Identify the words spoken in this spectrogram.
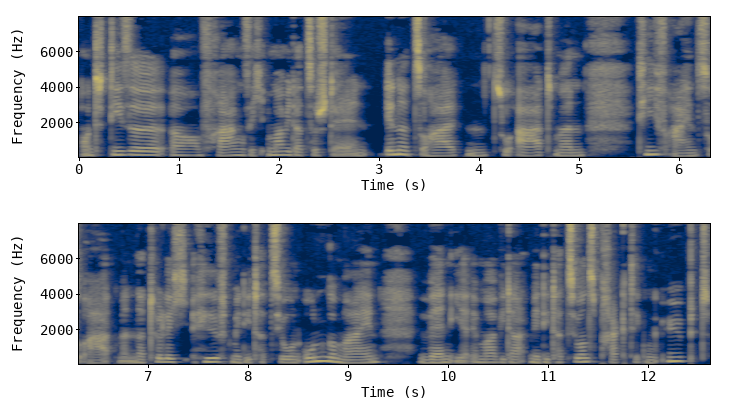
Und diese äh, Fragen sich immer wieder zu stellen, innezuhalten, zu atmen, tief einzuatmen. Natürlich hilft Meditation ungemein, wenn ihr immer wieder Meditationspraktiken übt.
